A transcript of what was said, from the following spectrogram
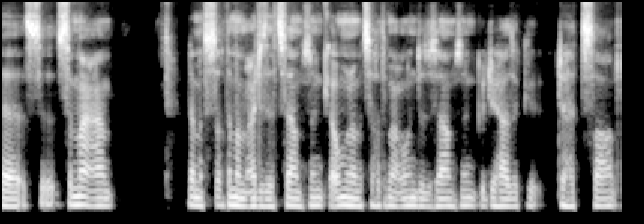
السماعه لما تستخدمها مع أجهزة سامسونج أو لما تستخدمها مع Windows Samsung وجهازك جهة اتصال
